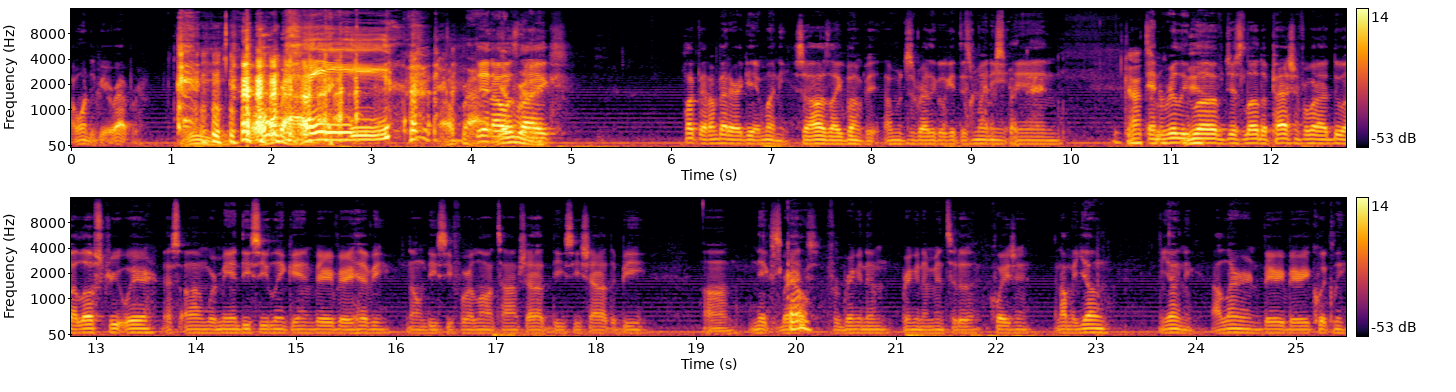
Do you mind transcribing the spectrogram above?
I wanted to be a rapper. Hey. All right. Then I Yeah, was right. like, fuck that, I'm better at getting money. So I was like, bump it. I'm just rather go get this money respect that. and Got to. and really Yeah. love just love the passion for what I do. I love streetwear. That's um where me and DC link in very very heavy. Known DC for a long time. Shout out to DC. Shout out to B. Um, Nick's Let's go. Brax for bringing them bringing them into the equation. And I'm a young young nigga. I learned very very quickly.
